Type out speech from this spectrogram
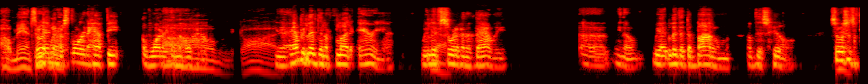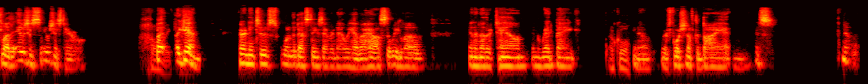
Oh man, So it then there was four and a half feet of water in the whole house. Oh my god! You know, and we lived in a flood area. We lived Yeah. sort of in a valley. Uh, you know, we had lived at the bottom of this hill. So it was just a flood. It was just it was just terrible. Holy but again, turned into one of the best things ever. Now we have a house that we love in another town in Red Bank. oh cool, You know, we're fortunate enough to buy it, and it's you know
